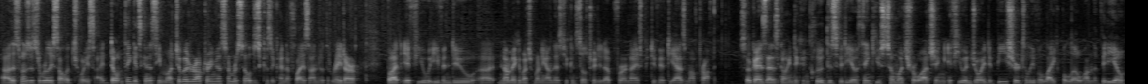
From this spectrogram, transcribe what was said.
Uh, this one's just a really solid choice. I don't think it's going to see much of a drop during the summer sale just because it kind of flies under the radar. But if you even do uh, not make a bunch of money on this, you can still trade it up for a nice P250 Asiimov profit. So guys, that is going to conclude this video. Thank you so much for watching. If you enjoyed, be sure to leave a like below on the video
